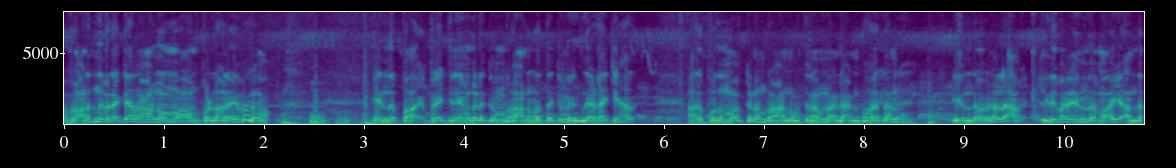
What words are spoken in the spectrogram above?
அப்போ நடந்து பிறக்க ராணுவம் கொள்ளாலே வருவோம் எந்த பா பிரச்சனையும் எங்களுக்கும் ராணுவத்துக்கும் இருந்து கிடைக்காது. அது பொதுமக்களும் ராணுவத்திலும் நல்ல அன்பாகத்தான் இருந்தவர்கள். இதுவரை இந்த மாதிரி அந்த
